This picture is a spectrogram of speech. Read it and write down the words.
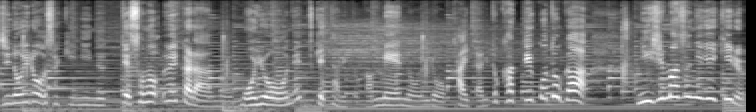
地の色を先に塗ってその上からあの模様をねつけたりとか目の色を描いたりとかっていうことがにじまずにできる。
